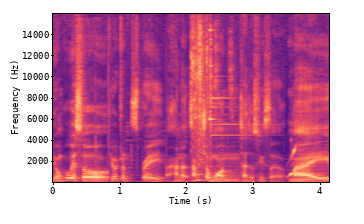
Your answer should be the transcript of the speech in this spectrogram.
영국에서 deodorant spray 하나 3.1 찾을 수 있어요. My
